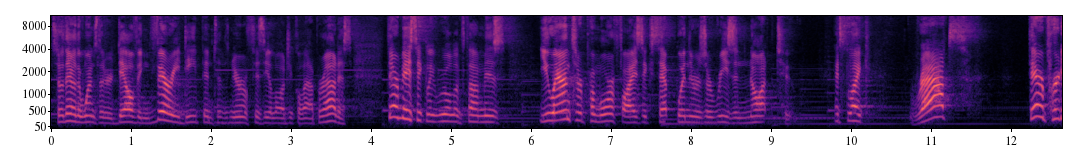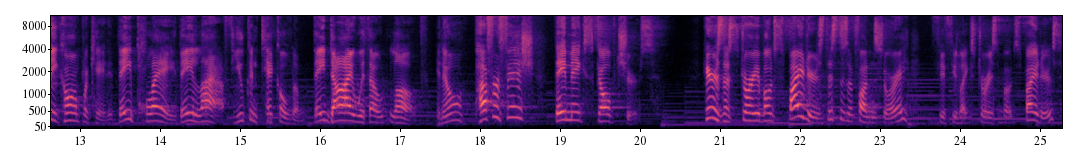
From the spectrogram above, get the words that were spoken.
so they're the ones that are delving very deep into the neurophysiological apparatus, their basically rule of thumb is you anthropomorphize except when there's a reason not to. It's like rats, they're pretty complicated. They play, they laugh, you can tickle them. They die without love. You know, pufferfish, they make sculptures. Here's a story about spiders. This is a fun story, if you like stories about spiders.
